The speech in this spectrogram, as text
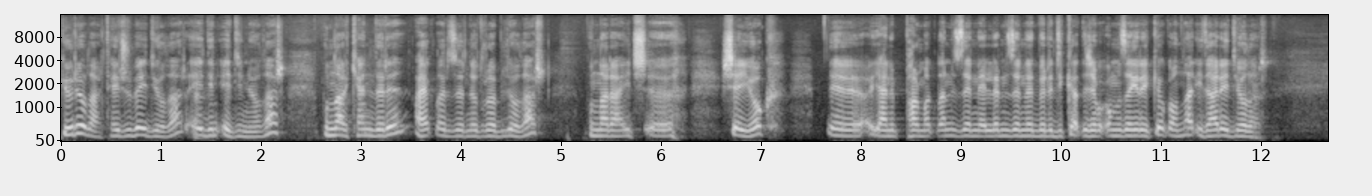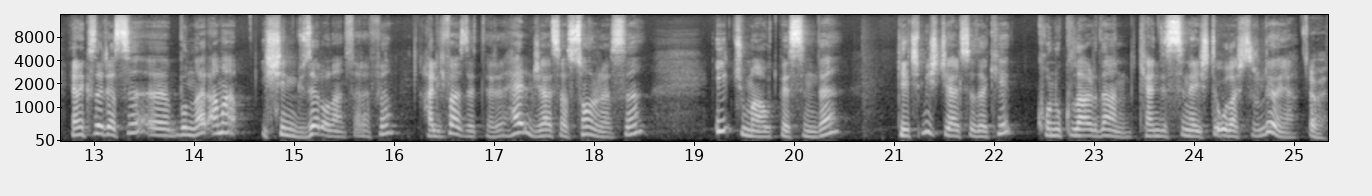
görüyorlar, tecrübe ediyorlar, edin, ediniyorlar. Bunlar kendileri ayaklar üzerinde durabiliyorlar. Bunlara hiç e, şey yok. E, yani parmakların üzerine, ellerin üzerine böyle dikkatlice bakmamıza gerek yok. Onlar idare ediyorlar. Yani kısacası e, bunlar ama işin güzel olan tarafı Halife Hazretleri her celsa sonrası ilk cuma hutbesinde geçmiş celsadaki konuklardan kendisine işte ulaştırılıyor ya. Evet.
